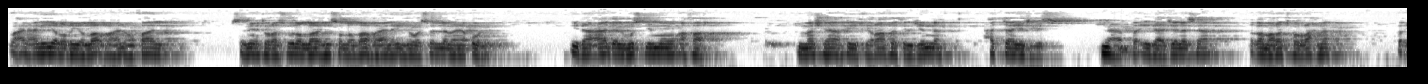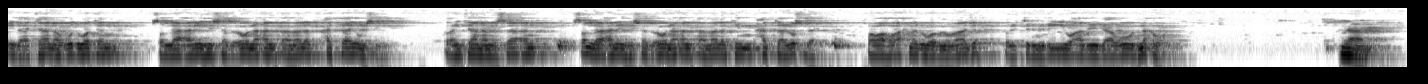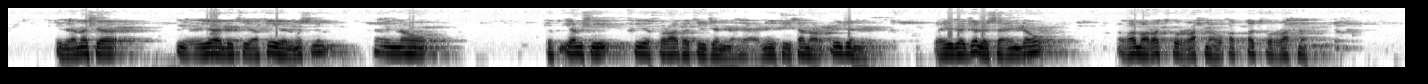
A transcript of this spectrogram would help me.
وعن علي رضي الله عنه قال سمعت رسول الله صلى الله عليه وسلم يقول إذا عاد المسلم أخاه مشى في خرافة الجنة حتى يجلس. نعم. فإذا جلس غمرته الرحمة فإذا كان غدوة صلى عليه سبعون ألف ملك حتى يمسي. وإن كان مساء صلى عليه سبعون ألف ملك حتى يصبح. رواه أحمد وابن ماجه وللترمذي وأبي داود نحوه. نعم. إذا مشى لعيادة أخيه المسلم فإنه يمشي في خرافة الجنة يعني في ثمر الجنة. فإذا جلس عنده غمرته الرحمة وقطته الرحمة.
